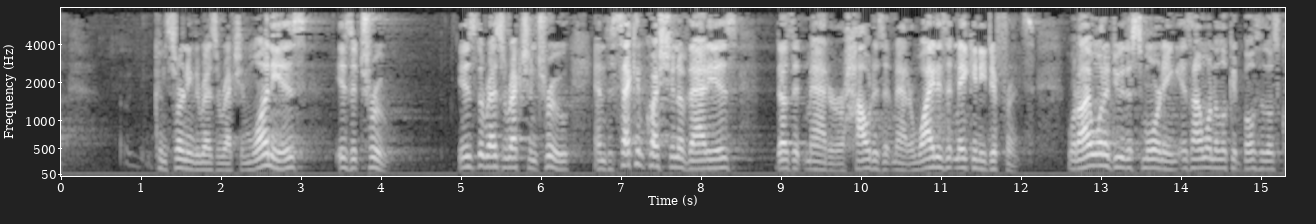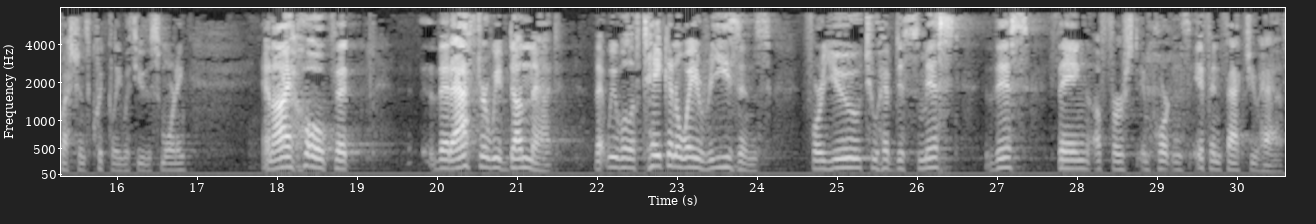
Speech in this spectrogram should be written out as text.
concerning the resurrection. One is, is it true? Is the resurrection true? And the second question of that is, does it matter or how does it matter? Why does it make any difference? What I want to do this morning is I want to look at both of those questions quickly with you this morning. And I hope that, that after we've done that, that we will have taken away reasons for you to have dismissed this thing of first importance, if in fact you have.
